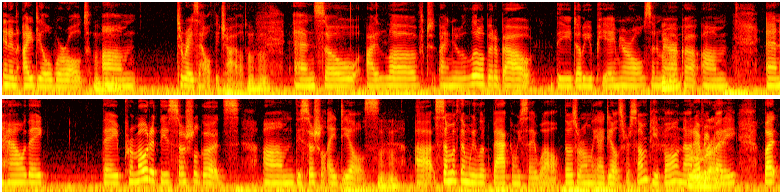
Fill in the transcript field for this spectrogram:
in an ideal world Mhm. um, to raise a healthy child. Mhm. And so I loved, I knew a little bit about the WPA murals in America um, and how they they promoted these social goods, um, these social ideals. Mhm. Uh, some of them we look back and we say, well, those are only ideals for some people, not Right. everybody. But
